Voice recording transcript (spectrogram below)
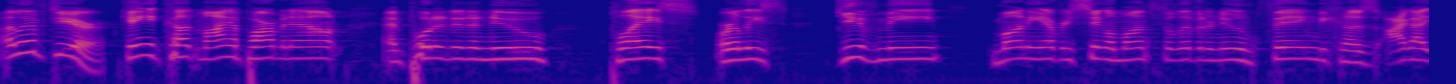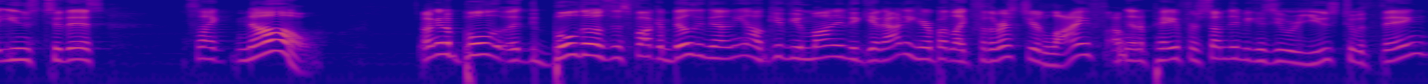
I lived here. Can you cut my apartment out and put it in a new place or at least give me money every single month to live in a new thing because I got used to this? It's like, no. I'm gonna bull- uh, bulldoze this fucking building down. Yeah, I'll give you money to get out of here, but like for the rest of your life, I'm gonna pay for something because you were used to a thing.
